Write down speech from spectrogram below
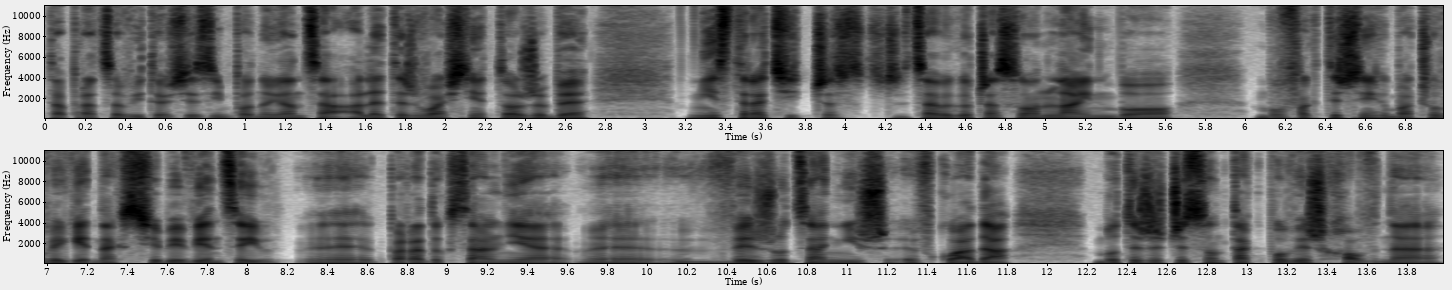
ta pracowitość jest imponująca, ale też właśnie to, żeby nie stracić czas, całego czasu online, bo, bo faktycznie chyba człowiek jednak z siebie więcej e, paradoksalnie e, wyrzuca niż wkłada, bo te rzeczy są tak powierzchowne,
